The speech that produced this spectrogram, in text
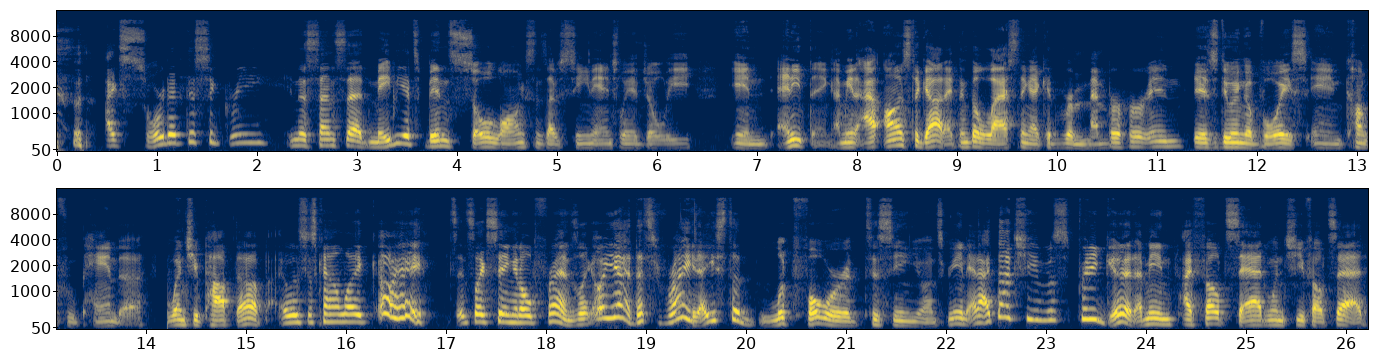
I sort of disagree in the sense that maybe it's been so long since I've seen Angelina Jolie in anything. I mean, I, honest to God, I think the last thing I could remember her in is doing a voice in Kung Fu Panda. When she popped up, it was just kind of like, oh, hey, it's, like seeing an old friend. It's like, oh, yeah, that's right. I used to look forward to seeing you on screen, and I thought she was pretty good. I mean, I felt sad when she felt sad.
